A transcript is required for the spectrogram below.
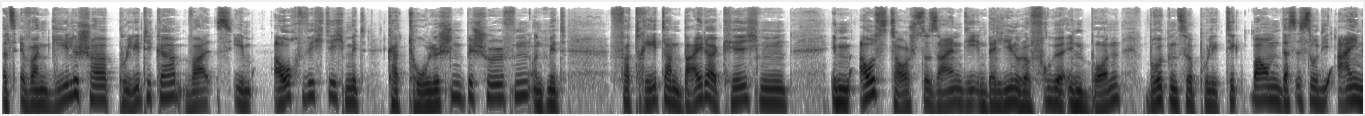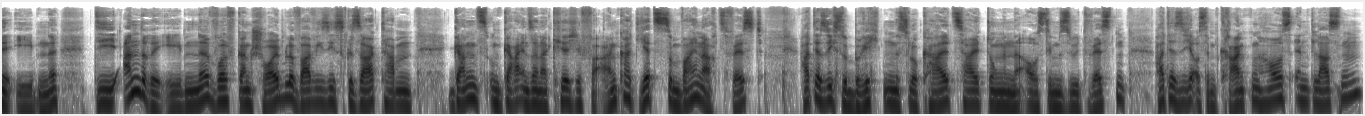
Als evangelischer Politiker war es ihm auch wichtig, mit katholischen Bischöfen und mit Vertretern beider Kirchen im Austausch zu sein, die in Berlin oder früher in Bonn Brücken zur Politik bauen. Das ist so die eine Ebene. Die andere Ebene, Wolfgang Schäuble war, wie Sie es gesagt haben, ganz und gar in seiner Kirche verankert. Jetzt zum Weihnachtsfest hat er sich, so berichten es Lokalzeitungen aus dem Südwesten, hat er sich aus dem Krankenhaus entlassen,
